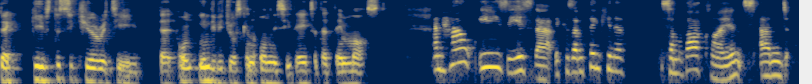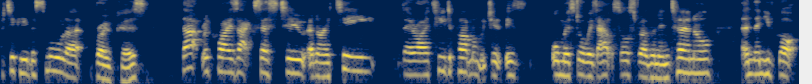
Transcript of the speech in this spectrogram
that gives the security that individuals can only see data that they must. And how easy is that? Because I'm thinking of some of our clients and particularly the smaller brokers that requires access to an IT, their IT department, which is almost always outsourced rather than internal. And then you've got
